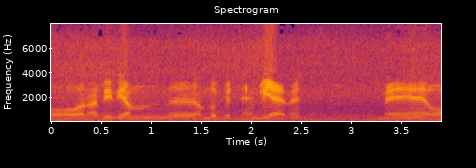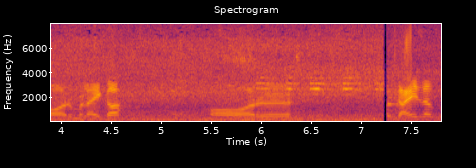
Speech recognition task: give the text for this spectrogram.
और अभी भी हम हम लोग विद फैमिली आए हुए हैं। मैं और मलाइका और गाइस अब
